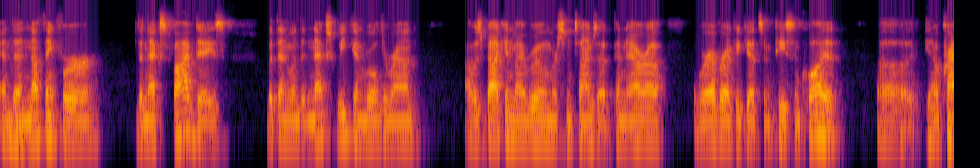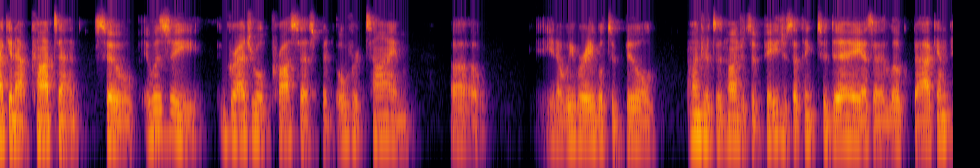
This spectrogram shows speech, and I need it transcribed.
and then nothing for the next five days. But then when the next weekend rolled around, I was back in my room or sometimes at Panera, wherever I could get some peace and quiet, uh, you know, cranking out content. So it was a gradual process, but over time, uh, you know, we were able to build hundreds and hundreds of pages. I think today, as I look back, and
